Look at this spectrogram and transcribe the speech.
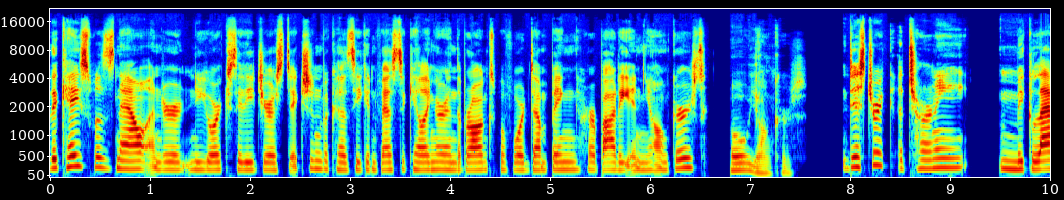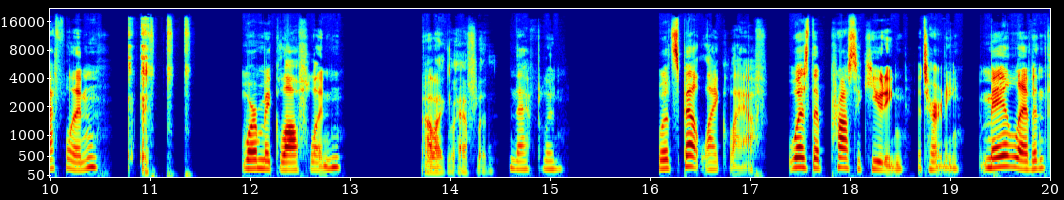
The case was now under New York City jurisdiction because he confessed to killing her in the Bronx before dumping her body in Yonkers. Oh, Yonkers. District Attorney McLaughlin, or McLaughlin, I like Laughlin. Laughlin, well, it's spelt like laugh, was the prosecuting attorney. May 11th,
